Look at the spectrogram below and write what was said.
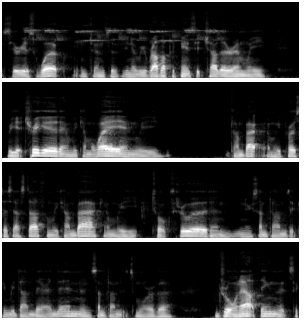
serious work in terms of you know we rub up against each other and we we get triggered and we come away and we come back and we process our stuff and we come back and we talk through it. And you know sometimes it can be done there and then and sometimes it's more of a drawn out thing that's a,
